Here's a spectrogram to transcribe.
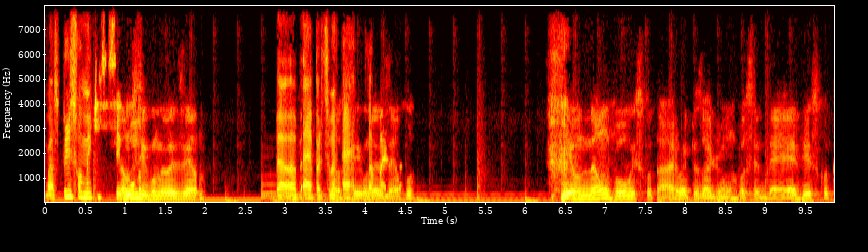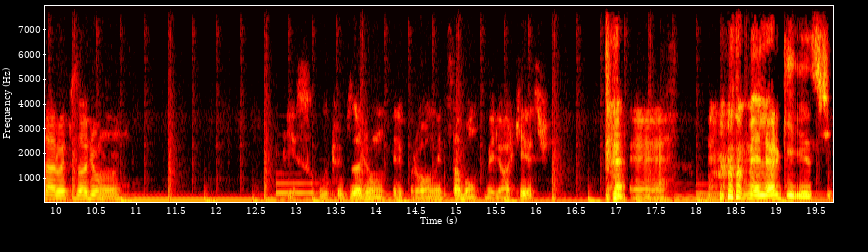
mas principalmente esse segundo. Não siga o meu exemplo. É, é participa... Não é, siga o tá meu exemplo. Eu não vou escutar o episódio 1, você deve escutar o episódio 1. Escute o episódio 1, ele provavelmente está bom, melhor que este. é. melhor que este.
